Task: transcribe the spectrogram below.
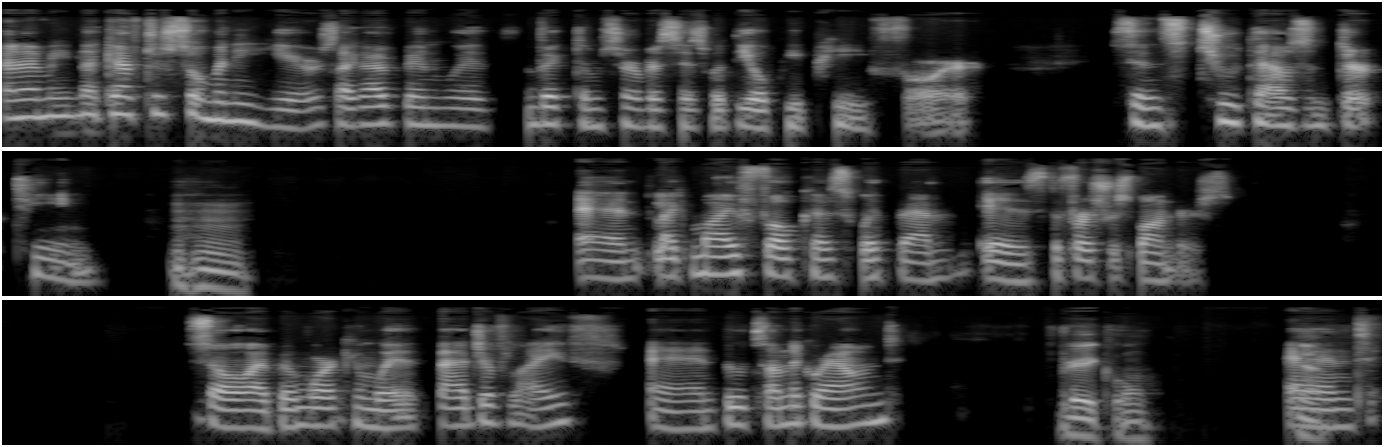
And I mean, like after so many years, like I've been with victim services with the OPP for since 2013. Mm-hmm. And like my focus with them is the first responders. So I've been working with Badge of Life and Boots on the Ground very cool. And yeah.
